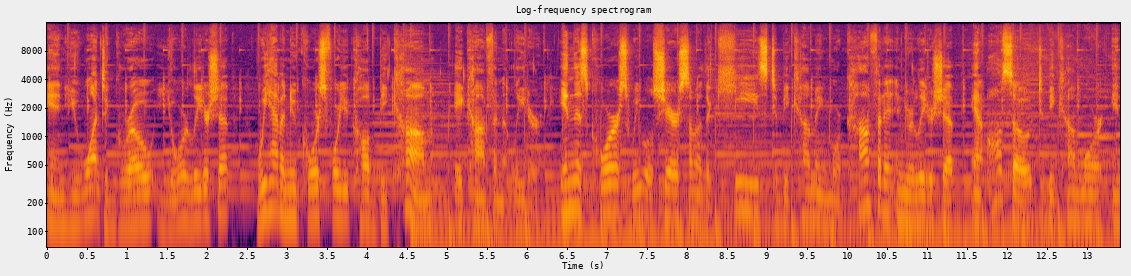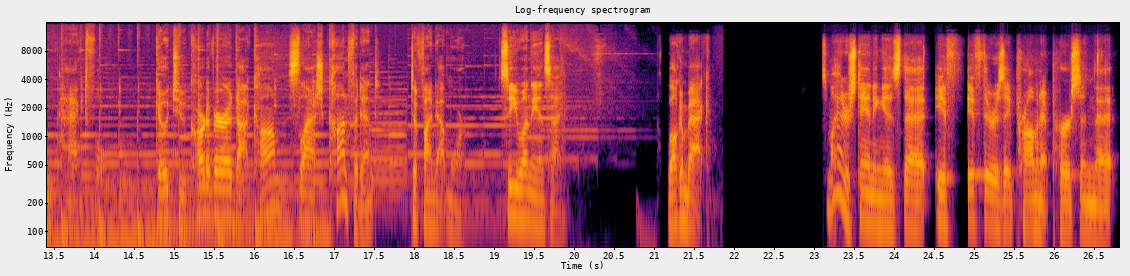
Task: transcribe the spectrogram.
and you want to grow your leadership, we have a new course for you called Become a Confident Leader. In this course, we will share some of the keys to becoming more confident in your leadership and also to become more impactful. Go to cardavera.com slash confident to find out more. See you on the inside. Welcome back. So my understanding is that if if there is a prominent person that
